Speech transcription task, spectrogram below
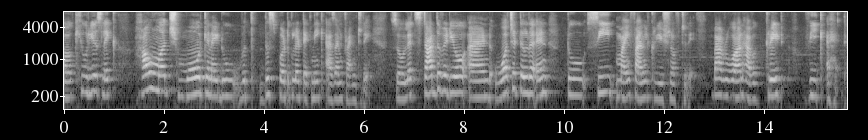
uh, curious like how much more can I do with this particular technique as I'm trying today. So let's start the video and watch it till the end to see my final creation of today. Bye everyone, have a great week ahead.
